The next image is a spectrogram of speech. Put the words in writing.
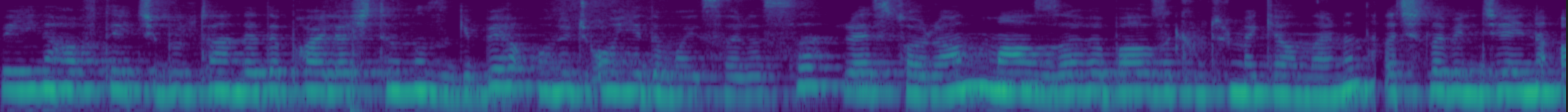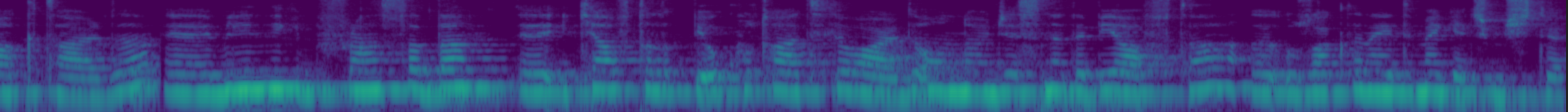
Ve yine hafta içi bültende de paylaştığımız gibi 13-17 Mayıs arası restoran, mağaza ve bazı kültür mekanlarının açılabileceğini aktardı. E, bilindiği gibi Fransa'da e, iki haftalık bir okul tatili vardı. Onun öncesinde de bir hafta e, uzaktan eğitime geçmişti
